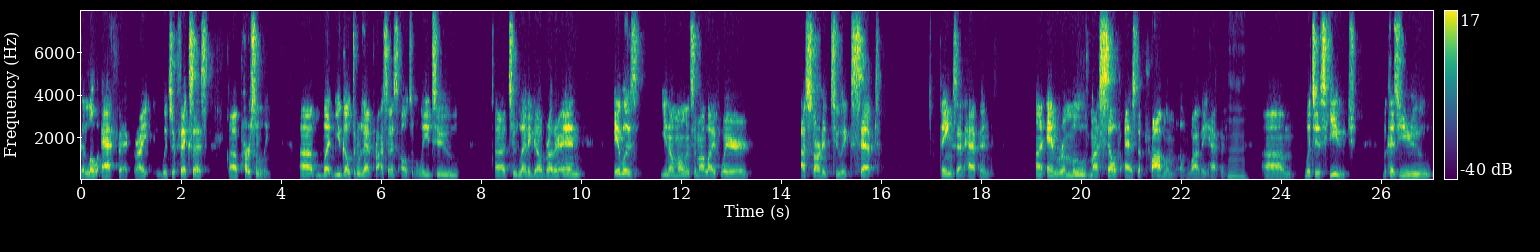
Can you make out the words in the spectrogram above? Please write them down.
the low affect right which affects us uh, personally uh, but you go through that process ultimately to uh, to let it go, brother. And it was, you know, moments in my life where I started to accept things that happened uh, and remove myself as the problem of why they happened, hmm. um, which is huge because you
